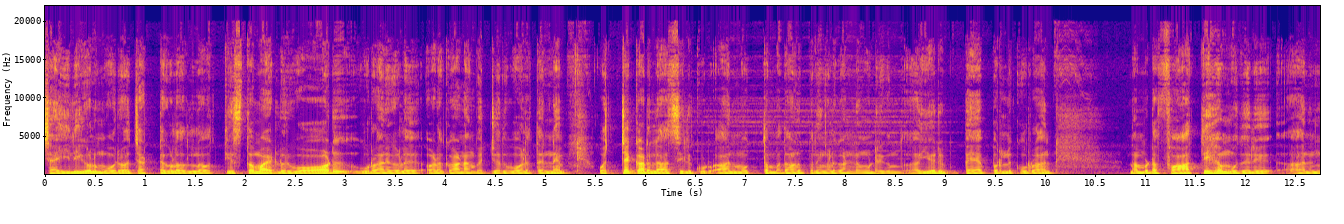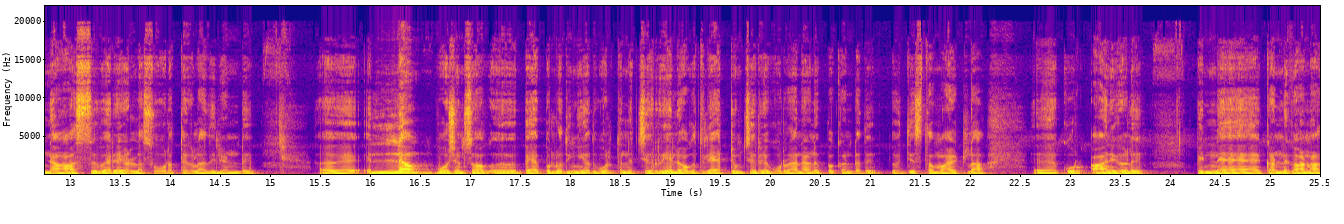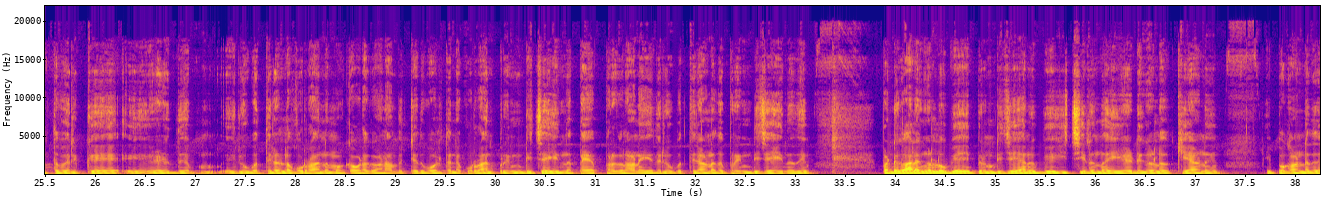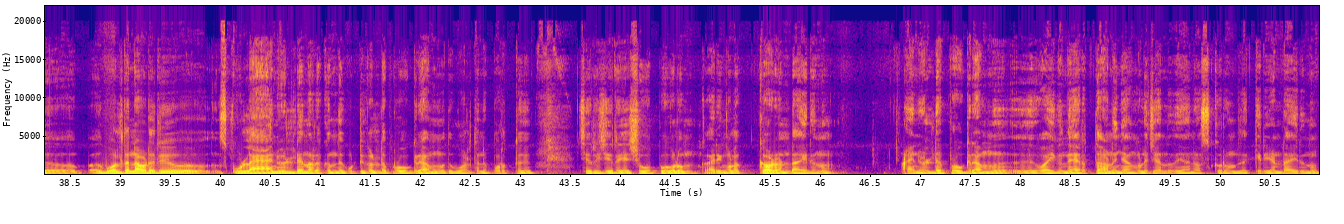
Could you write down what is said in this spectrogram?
ശൈലികളും ഓരോ ചട്ടകളുള്ള വ്യത്യസ്തമായിട്ടുള്ള ഒരുപാട് ഖുറാനുകൾ അവിടെ കാണാൻ പറ്റും. അതുപോലെ തന്നെ ഒറ്റ കടലാസിൽ ഖുർആൻ മൊത്തം അതാണ് ഇപ്പോൾ നിങ്ങൾ കണ്ടുകൊണ്ടിരിക്കുന്നത്. ഈ ഒരു പേപ്പറിൽ ഖുർആൻ നമ്മുടെ ഫാത്തിഹ മുതൽ നാസ് വരെയുള്ള സൂറത്തുകൾ അതിലുണ്ട്. എല്ലാ പോർഷൻസും പേപ്പറിൽ ഒതുങ്ങി അതുപോലെ തന്നെ ചെറിയ ലോകത്തിലെ ഏറ്റവും ചെറിയ ഖുർആനാണ് ഇപ്പോൾ കണ്ടത്. ഇപ്പോൾ വ്യത്യസ്തമായിട്ടുള്ള ഖുർആാനുകൾ പിന്നെ കണ്ണ് കാണാത്തവർക്ക് എഴുത് രൂപത്തിലുള്ള ഖുർആൻ നമുക്ക് അവിടെ കാണാൻ പറ്റും. അതുപോലെ തന്നെ ഖുർആൻ പ്രിന്റ് ചെയ്യുന്ന പേപ്പറുകളാണ്. ഏത് രൂപത്തിലാണത് പ്രിന്റ് ചെയ്യുന്നത്? പണ്ട് കാലങ്ങളിൽ ഉപയോഗി പ്രിന്റ് ചെയ്യാൻ ഉപയോഗിച്ചിരുന്ന ഏടുകളൊക്കെയാണ് ഇപ്പോൾ കണ്ടത്. അതുപോലെ തന്നെ അവിടെ ഒരു സ്കൂളിൽ ആനുവൽ ഡേ നടക്കുന്ന കുട്ടികളുടെ പ്രോഗ്രാമും അതുപോലെ തന്നെ പുറത്ത് ചെറിയ ചെറിയ ഷോപ്പുകളും കാര്യങ്ങളൊക്കെ അവിടെ ഉണ്ടായിരുന്നു. ആനുവൽ പ്രോഗ്രാം വൈകുന്നേരത്താണ് ഞങ്ങൾ ചെന്നത്. ഞാൻ ഒസ്കറും സക്കരിയ ഉണ്ടായിരുന്നു.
